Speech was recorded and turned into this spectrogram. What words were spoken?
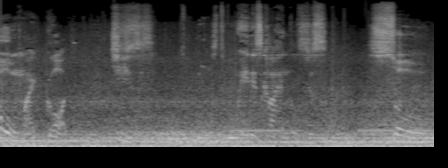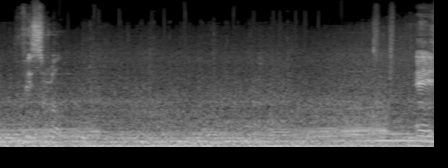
Oh my god. Jesus. Just the way this car handles just so visceral. Hey.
